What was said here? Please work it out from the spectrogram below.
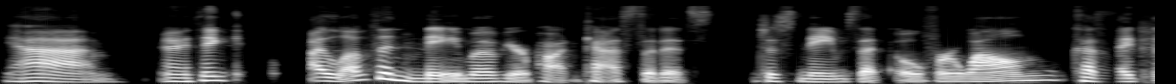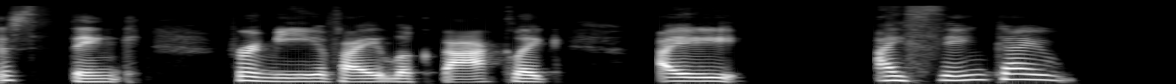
Yeah. And I think I love the name of your podcast that it's just names that overwhelm because I just think for me if i look back like i i think i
